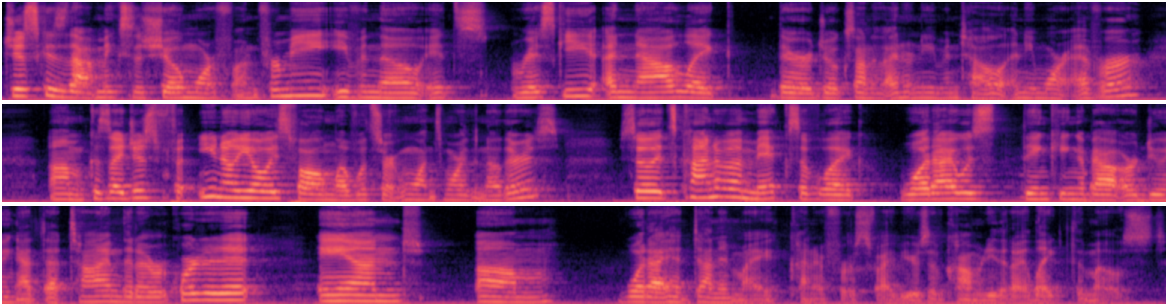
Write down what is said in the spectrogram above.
just because that makes the show more fun for me, even though it's risky. And now, like, there are jokes on it I don't even tell anymore ever. Because I just, you know, you always fall in love with certain ones more than others. So it's kind of a mix of like what I was thinking about or doing at that time that I recorded it and um, what I had done in my kind of first five years of comedy that I liked the most.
